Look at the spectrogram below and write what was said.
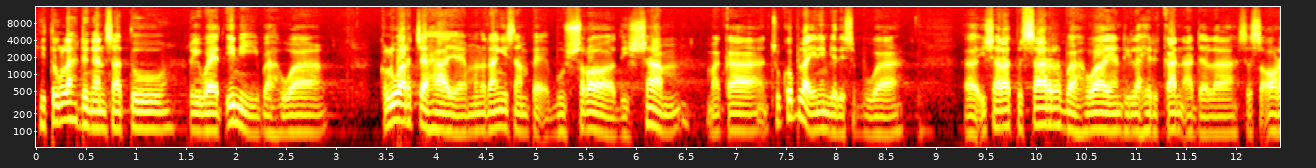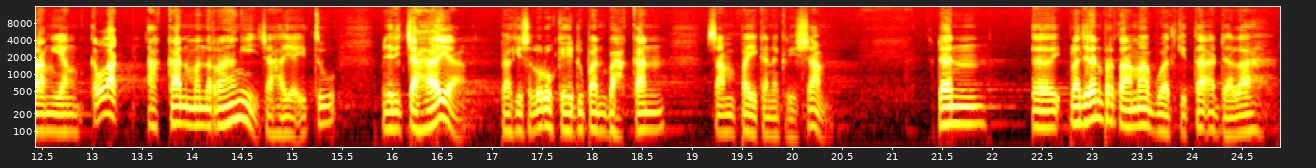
hitunglah dengan satu riwayat ini bahwa keluar cahaya menerangi sampai Busra di Syam maka cukuplah ini menjadi sebuah e, isyarat besar bahwa yang dilahirkan adalah seseorang yang kelak akan menerangi cahaya itu menjadi cahaya bagi seluruh kehidupan bahkan sampai ke negeri Syam. Dan e, pelajaran pertama buat kita adalah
